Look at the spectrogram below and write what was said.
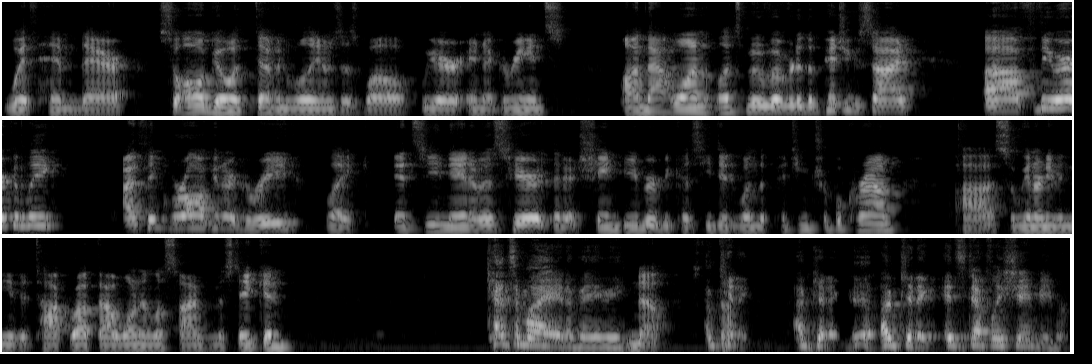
with him there. So I'll go with Devin Williams as well. We are in agreement on that one. Let's move over to the pitching side. Uh, for the American League, I think we're all going to agree. Like it's unanimous here that it's Shane Bieber because he did win the pitching triple crown. Uh, so we don't even need to talk about that one unless I'm mistaken. Maeda, baby. No, I'm no. kidding. I'm kidding. I'm kidding. It's definitely Shane Bieber.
